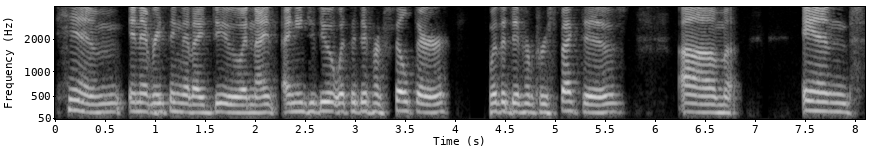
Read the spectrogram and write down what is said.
him in everything that i do and i, I need to do it with a different filter with a different perspective. Um, and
